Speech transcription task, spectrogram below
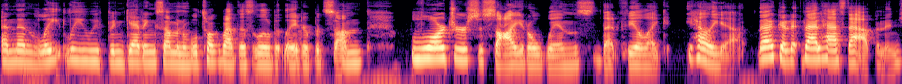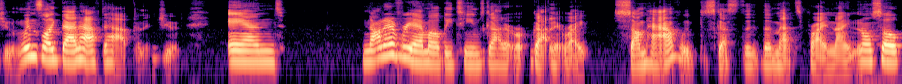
and then lately we've been getting some, and we'll talk about this a little bit later, but some larger societal wins that feel like hell yeah, that could that has to happen in June. Wins like that have to happen in June, and not every MLB team's got it gotten it right. Some have. We've discussed the, the Mets Pride Night, and also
